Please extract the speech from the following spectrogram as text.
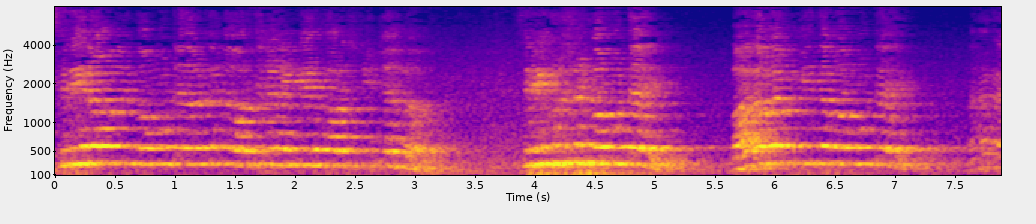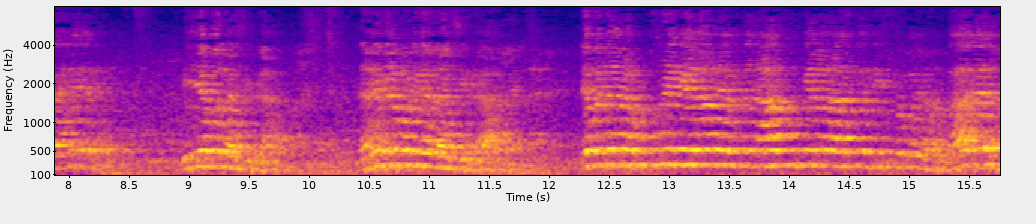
శ్రీరాముని బొమ్మ ఉంటుంది అంటే ఒరిజినల్ ఇండియన్ కాన్స్టిట్యూషన్లో శ్రీకృష్ణుడి బొమ్మ ఉంటుంది భగవద్గీత బొమ్మ ఉంటుంది మనకు రాయలే కదా బీజేపీ రాసిరా నరేంద్ర మోడీ గారు రాసిరా లేకపోతే నా పూణేకేలో లేకపోతే నాగపూర్కేలో రాసుకొని తీసుకుపోయినాం కాదు కదా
